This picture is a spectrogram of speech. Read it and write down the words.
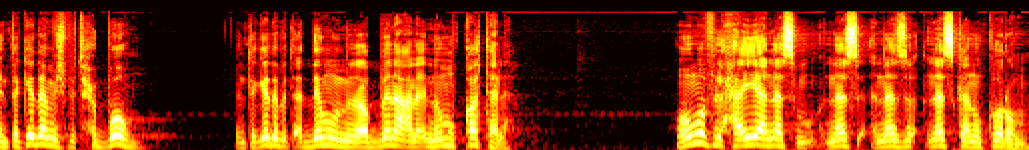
انت كده مش بتحبهم. انت كده بتقدمهم من ربنا على إنهم قتلة. وهم في الحقيقة ناس ناس ناس, ناس كانوا كرم.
